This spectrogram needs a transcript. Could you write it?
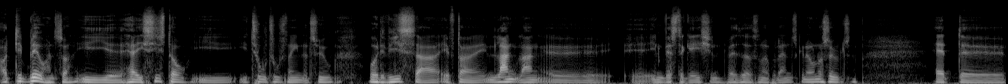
Og det blev han så i, øh, her i sidste år, i, i 2021, hvor det viste sig efter en lang, lang øh, øh, investigation, hvad hedder sådan noget på dansk, en undersøgelse, at, øh,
